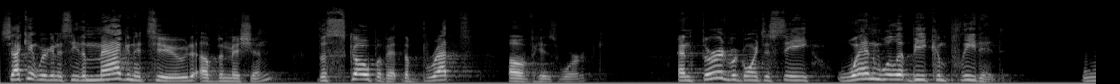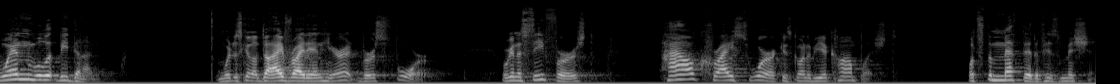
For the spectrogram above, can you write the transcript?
Second, we're going to see the magnitude of the mission, the scope of it, the breadth of his work. And third, we're going to see when will it be completed? When will it be done? We're just going to dive right in here at verse 4. We're going to see first how Christ's work is going to be accomplished. What's the method of his mission?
